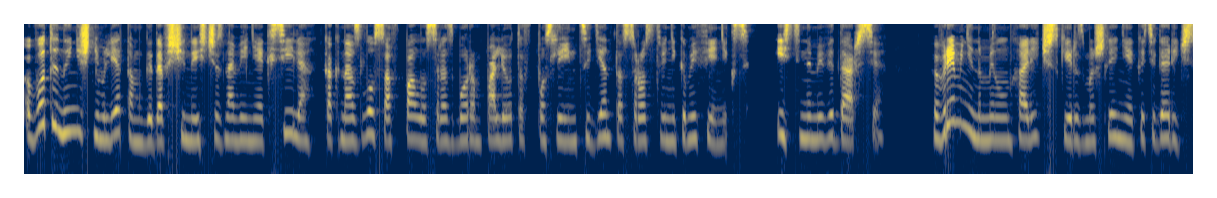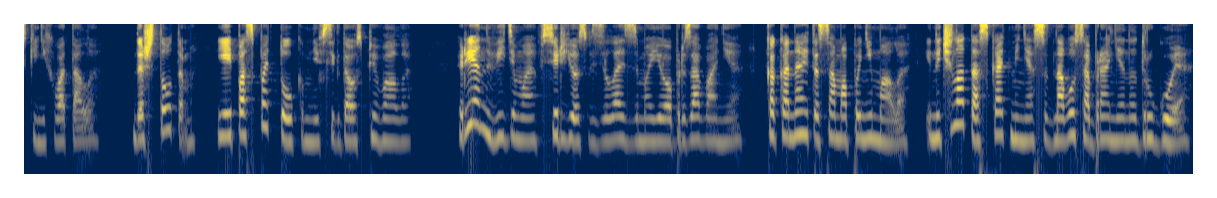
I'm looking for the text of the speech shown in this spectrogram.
Вот и нынешним летом годовщина исчезновения Ксиля, как назло, совпала с разбором полетов после инцидента с родственниками Феникс, истинными Видарси. Времени на меланхолические размышления категорически не хватало. Да что там, я и поспать толком не всегда успевала. Рен, видимо, всерьез взялась за мое образование, как она это сама понимала, и начала таскать меня с одного собрания на другое.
